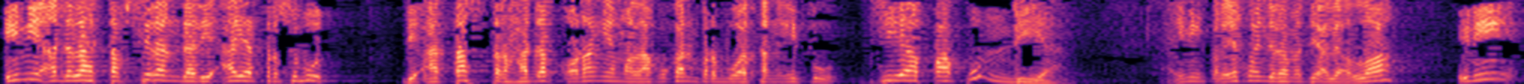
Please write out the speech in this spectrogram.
ini adalah tafsiran dari ayat tersebut di atas terhadap orang yang melakukan perbuatan itu, siapa pun dia. Nah, ini para ikhwan dirahmati oleh Allah, ini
